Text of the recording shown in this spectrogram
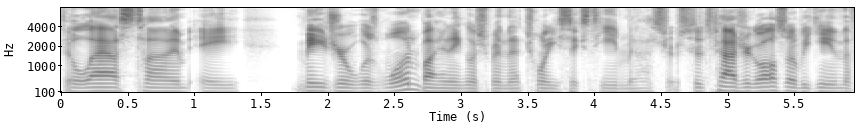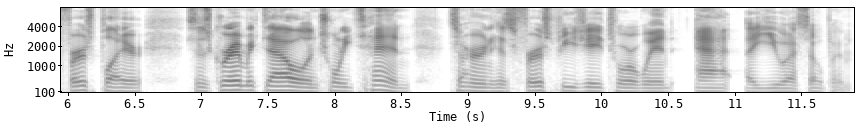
the last time a major was won by an Englishman that 2016 Masters. Fitzpatrick also became the first player since Graeme McDowell in 2010 to earn his first PGA Tour win at a U.S. Open.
